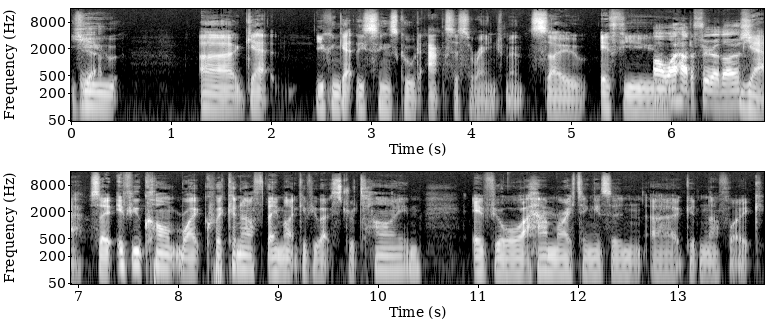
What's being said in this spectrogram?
you uh, get you can get these things called access arrangements. So if you Oh, I had a few of those. yeah, so if you can't write quick enough, they might give you extra time. If your handwriting isn't uh, good enough, like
